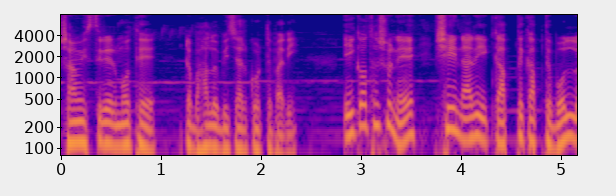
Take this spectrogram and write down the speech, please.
স্বামী স্ত্রীর মধ্যে একটা ভালো বিচার করতে পারি। এই কথা শুনে সেই নারী কাঁপতে কাঁপতে বলল,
